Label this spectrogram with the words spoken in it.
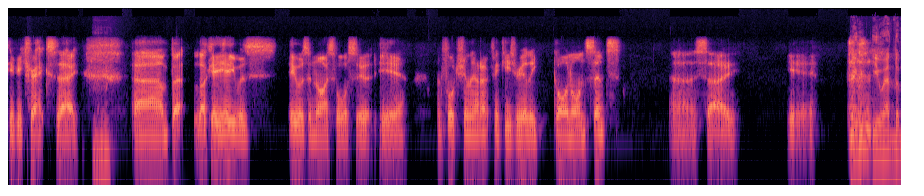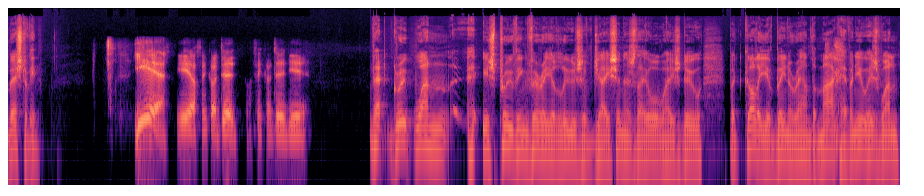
heavy tracks. So, mm-hmm. um, but he, he was he was a nice horse. Uh, yeah, unfortunately, I don't think he's really gone on since. Uh, so, yeah, you, you had the best of him. Yeah, yeah, I think I did. I think I did. Yeah. That Group 1 is proving very elusive, Jason, as they always do. But golly, you've been around the mark, haven't you? Here's one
